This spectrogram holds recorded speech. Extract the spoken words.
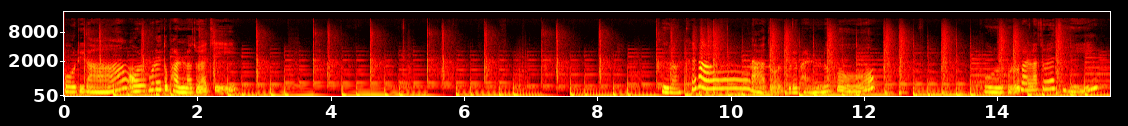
머리랑 얼굴에도 발라줘야지. 그럼 그럼. 나도 얼굴에 바르고 골고루 발라줘야지.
